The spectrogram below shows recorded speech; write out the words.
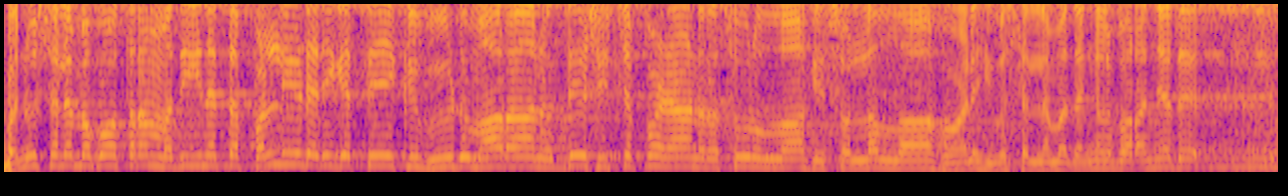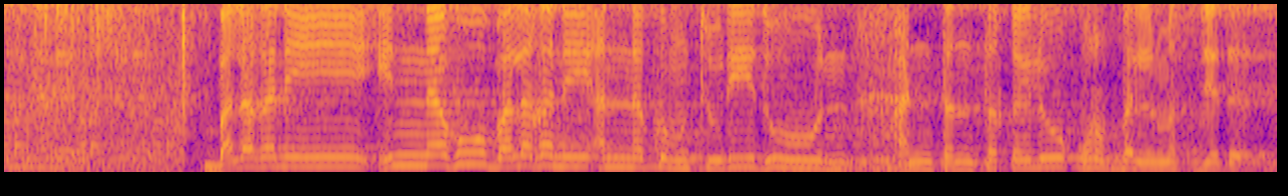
ബനുസലമ ഗോത്രം മദീനത്തെ പള്ളിയുടെ അരികത്തേക്ക് വീട് മാറാൻ ഉദ്ദേശിച്ചപ്പോഴാണ് റസൂലുള്ളാഹി സ്വല്ലല്ലാഹു അലൈഹി വസല്ലമ തങ്ങൾ പറഞ്ഞത്. ബലഗനി ഇന്നഹു ബലഗനി അന്നകും തുരീദൂൻ. അൻ തൻതഖിലു ഖുർബൽ മസ്ജിദ്.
